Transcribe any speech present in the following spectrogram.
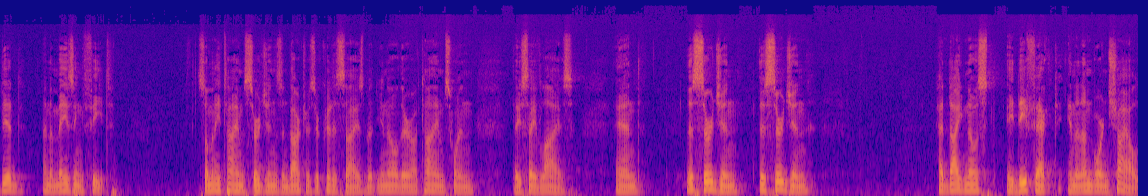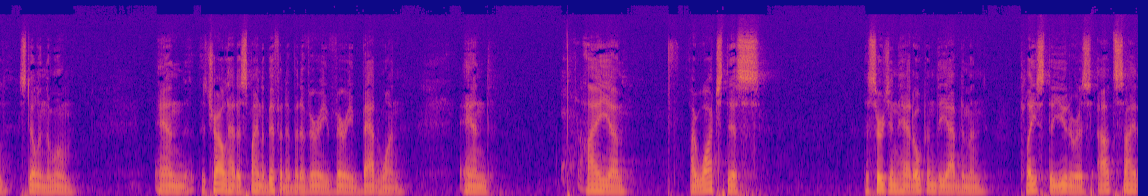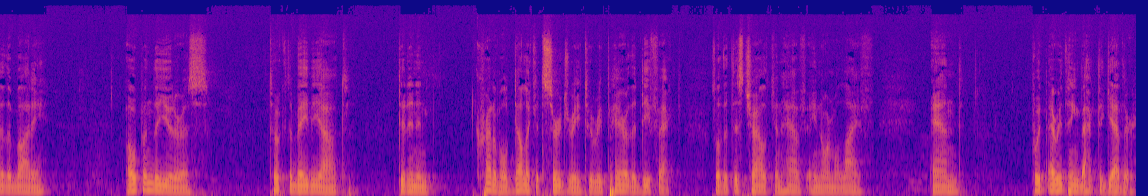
did an amazing feat. So many times surgeons and doctors are criticized, but you know, there are times when they save lives. And this surgeon, this surgeon had diagnosed a defect in an unborn child still in the womb. And the child had a spina bifida, but a very, very bad one. And I, um, I watched this. The surgeon had opened the abdomen, placed the uterus outside of the body, opened the uterus, took the baby out, did an incredible, delicate surgery to repair the defect so that this child can have a normal life. And put everything back together.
